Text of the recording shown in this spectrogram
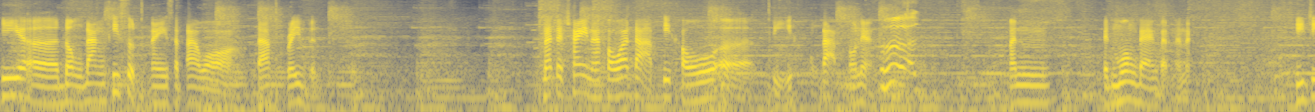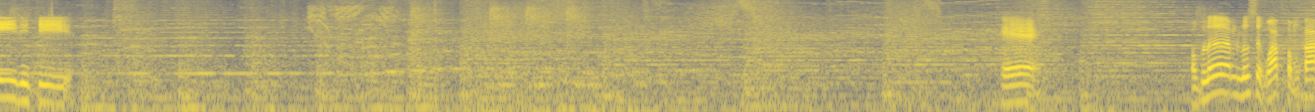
ที่เออโด่งดังที่สุดใน Star Wars ดัฟเรเว นน่าจะใช่นะเพราะว่าดาบที่เขาเออสีของดาบเขาเนี่ยเออมันเป็นม่วงแดงแบบนั้นนะดีจีดีจีโอเคผมเริ่มรู้สึกว่าผมก็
